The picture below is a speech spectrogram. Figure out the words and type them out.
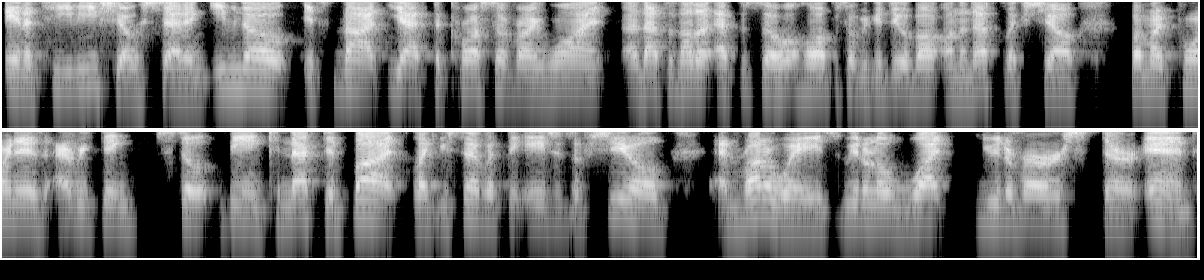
in a TV show setting, even though it's not yet the crossover I want. Uh, that's another episode, whole episode we could do about on the Netflix show. But my point is, everything still being connected. But like you said, with the Agents of Shield and Runaways, we don't know what universe they're in.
